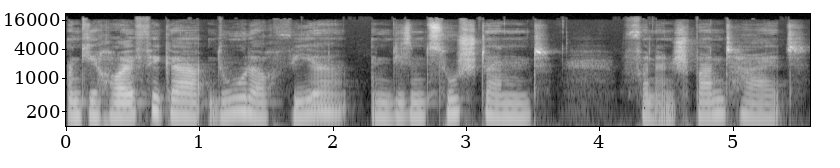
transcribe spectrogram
Und je häufiger du oder auch wir in diesem Zustand von Entspanntheit,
